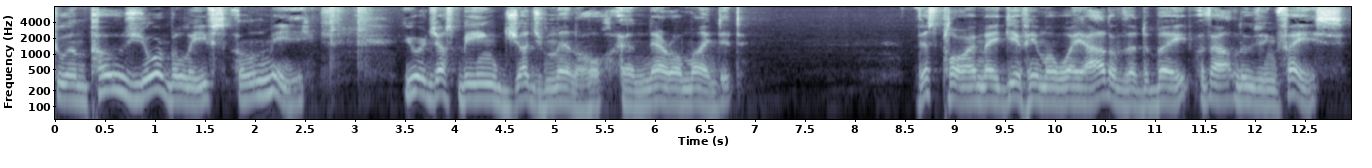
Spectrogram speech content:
to impose your beliefs on me? You are just being judgmental and narrow minded. This ploy may give him a way out of the debate without losing face,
